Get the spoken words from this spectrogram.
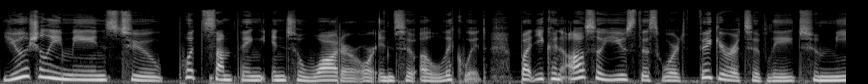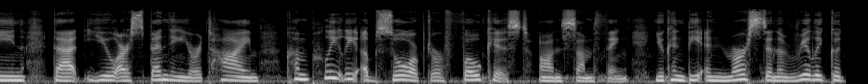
usually means to put something into water or into a liquid. But you can also use this word figuratively to mean that you are spending your time completely absorbed or focused on something. You can be immersed in a really good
